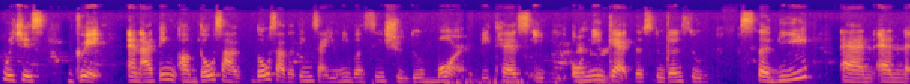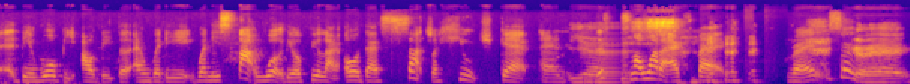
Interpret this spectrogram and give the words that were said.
which is great. And I think um those are those are the things that university should do more because if you only get the students to study and and they will be outdated and when they when they start work they'll feel like oh there's such a huge gap and yes. this is not what I expect. right? So Correct.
